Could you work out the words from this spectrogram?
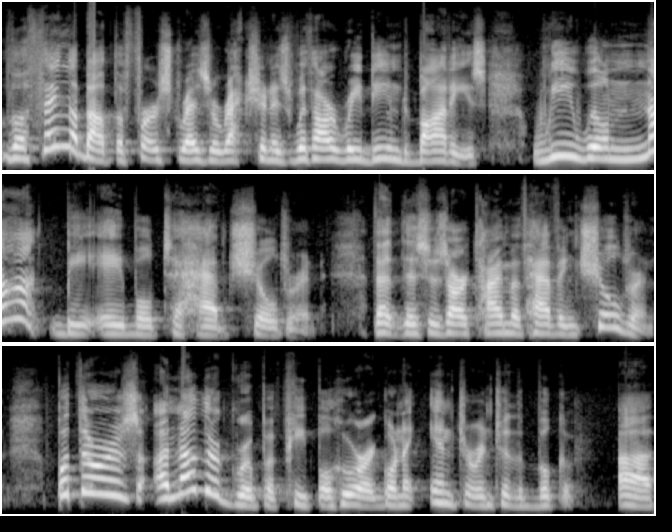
the thing about the first resurrection is with our redeemed bodies, we will not be able to have children. That this is our time of having children. But there is another group of people who are going to enter into the book of uh,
